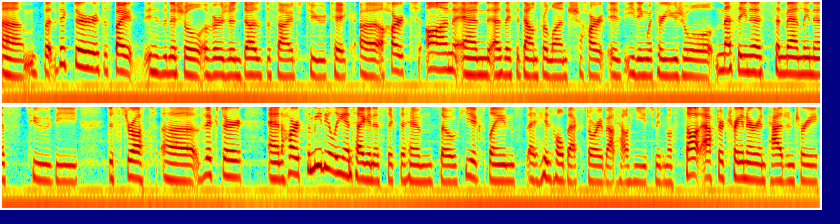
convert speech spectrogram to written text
Um, but Victor, despite his initial aversion, does decide to take uh, Hart on, and as they sit down for lunch, Hart is eating with her usual messiness and manliness to the distraught uh, Victor, and Hart's immediately antagonistic to him, so he explains that his whole backstory about how he used to be the most sought after trainer in pageantry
